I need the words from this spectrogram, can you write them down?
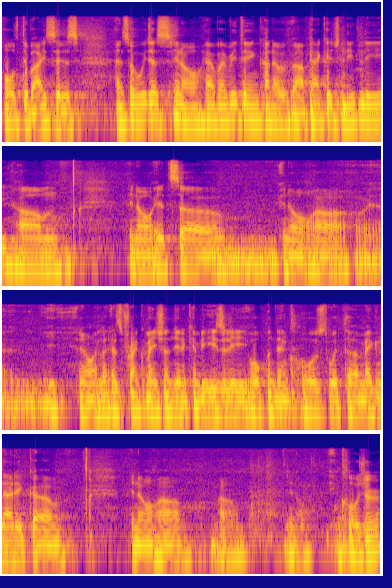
both devices. And so we just, you know, have everything kind of uh, packaged neatly. Um, you know, it's, uh, you know, you know, as Frank mentioned, it can be easily opened and closed with a magnetic, um, you know, um, um, you know, enclosure.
